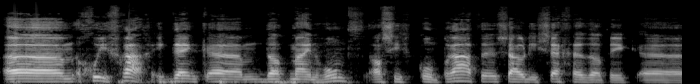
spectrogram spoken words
Ehm goeie vraag. Ik denk ehm, dat mijn hond, als hij kon praten, zou die zeggen dat ik, eh,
